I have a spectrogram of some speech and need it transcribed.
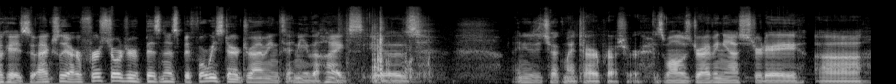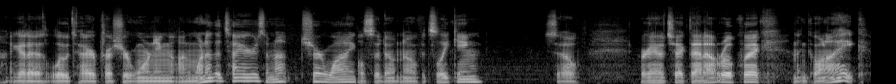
Okay, so actually our first order of business before we start driving to any of the hikes is I need to check my tire pressure. Because while I was driving yesterday, uh, I got a low tire pressure warning on one of the tires. I'm not sure why. Also don't know if it's leaking. So we're gonna go check that out real quick and then go on a hike.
